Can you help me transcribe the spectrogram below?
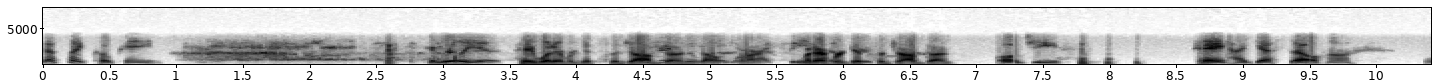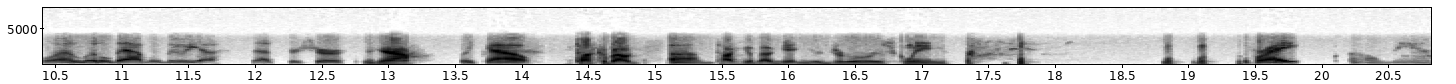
that's like cocaine. It really is. Hey, whatever gets the job drink done, Belstar. Whatever gets the job done. Oh, geez. hey, I guess so, huh? Well, a little dab will do ya. That's for sure. yeah. Holy cow. Talk about Um, talking about getting your drawers clean. right? Oh man.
